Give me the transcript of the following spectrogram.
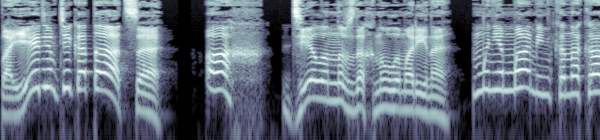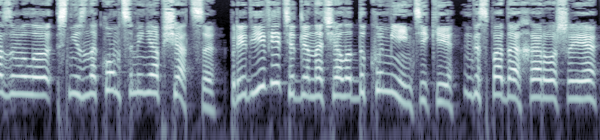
Поедемте кататься!» «Ах!» – деланно вздохнула Марина. «Мне маменька наказывала с незнакомцами не общаться. Предъявите для начала документики, господа хорошие».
